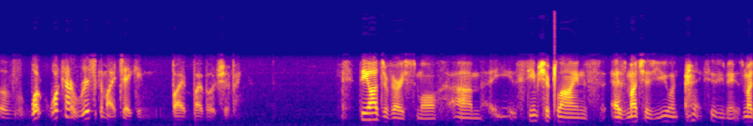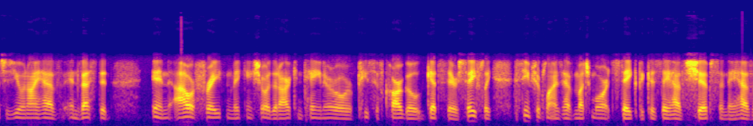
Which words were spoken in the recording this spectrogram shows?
of what what kind of risk am I taking by by boat shipping? The odds are very small. Um, steamship lines, as much as you and excuse me, as much as you and I have invested in our freight and making sure that our container or piece of cargo gets there safely. Steamship lines have much more at stake because they have ships and they have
